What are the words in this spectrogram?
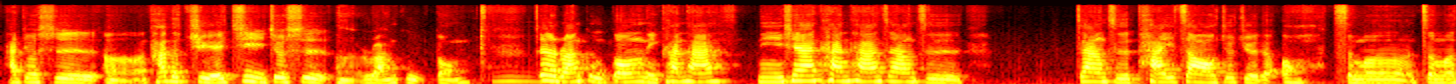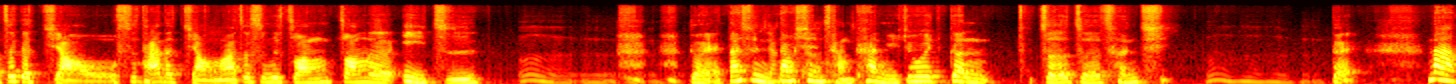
他就是呃他的绝技就是呃软骨功，嗯，这个软骨功，你看他，你现在看他这样子这样子拍照，就觉得哦，怎么怎么这个脚是他的脚吗？这是不是装装了一只？嗯。对，但是你到现场看，你就会更啧啧称奇。嗯嗯嗯嗯，对。那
